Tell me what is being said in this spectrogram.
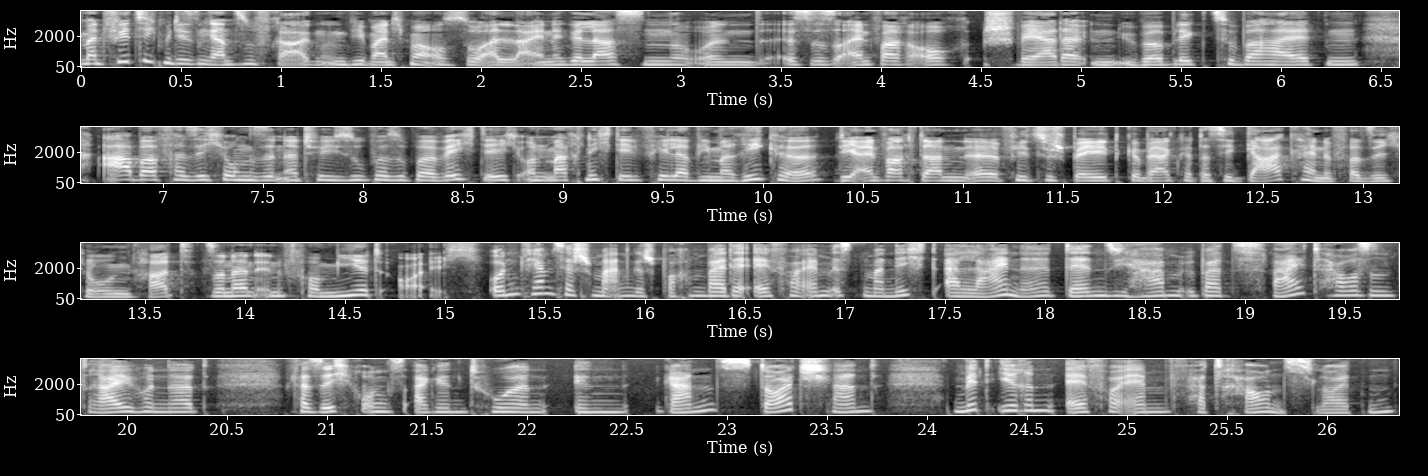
man fühlt sich mit diesen ganzen Fragen irgendwie manchmal auch so alleine gelassen und es ist einfach auch schwer, da einen Überblick zu behalten. Aber Versicherungen sind natürlich super, super wichtig und macht nicht den Fehler wie Marike, die einfach dann äh, viel zu spät gemerkt hat, dass sie gar keine Versicherung hat, sondern informiert euch. Und wir haben es ja schon mal angesprochen, bei der LVM ist man nicht alleine, denn sie haben über 2300 Versicherungsagenturen in ganz Deutschland mit ihren LVM-Vertrauensleuten.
